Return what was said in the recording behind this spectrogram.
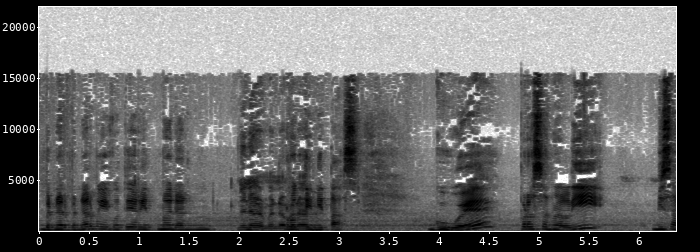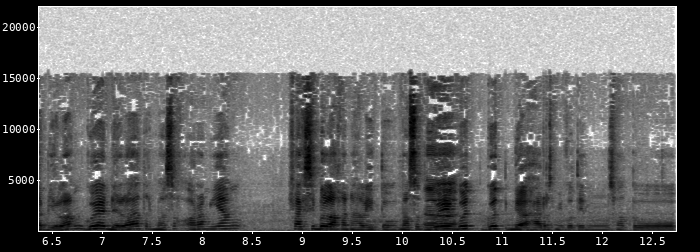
benar-benar mengikuti ritme dan bener bener bener rutinitas. Gue personally bisa bilang gue adalah termasuk orang yang fleksibel akan hal itu. Maksud gue Ah. gue gue nggak harus ngikutin suatu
